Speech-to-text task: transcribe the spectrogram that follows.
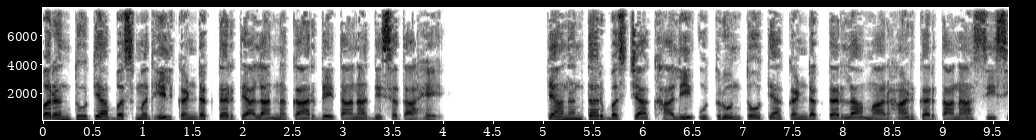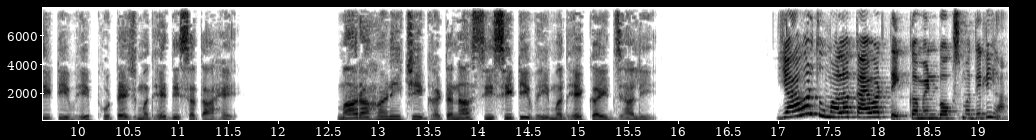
परंतु त्या बसमधील कंडक्टर त्याला नकार देताना दिसत आहे. त्यानंतर बसच्या खाली उतरून तो त्या कंडक्टरला मारहाण करताना सीसीटीव्ही फुटेजमध्ये दिसत आहे. मारहाणीची घटना सीसीटीव्हीमध्ये कैद झाली. यावर तुम्हाला काय वाटते? कमेंट बॉक्समध्ये लिहा.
